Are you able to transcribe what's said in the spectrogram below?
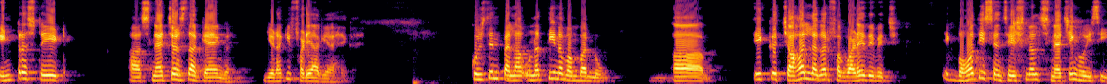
ਇੰਟਰਸਟੇਟ ਸਨੈਚਰਸ ਦਾ ਗੈਂਗ ਜਿਹੜਾ ਕਿ ਫੜਿਆ ਗਿਆ ਹੈਗਾ ਕੁਝ ਦਿਨ ਪਹਿਲਾਂ 29 ਨਵੰਬਰ ਨੂੰ ਇੱਕ ਚਾਹਲ ਨਗਰ ਫਗਵਾੜੇ ਦੇ ਵਿੱਚ ਇੱਕ ਬਹੁਤ ਹੀ ਸੈਂਸੇਸ਼ਨਲ ਸਨੈਚਿੰਗ ਹੋਈ ਸੀ,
